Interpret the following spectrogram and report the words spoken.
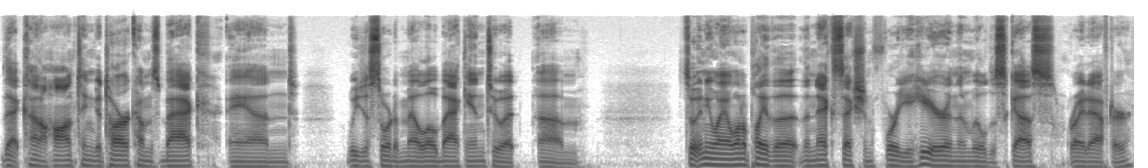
that kind of haunting guitar comes back, and we just sort of mellow back into it. Um, so anyway, I want to play the the next section for you here, and then we'll discuss right after.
